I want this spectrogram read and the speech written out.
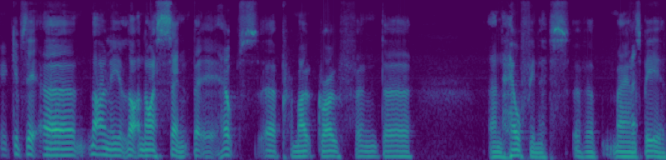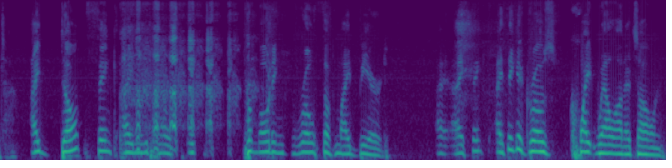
It gives it uh, not only a lot of nice scent, but it helps uh, promote growth and uh, and healthiness of a man's beard. I don't think I need help promoting growth of my beard. I, I think I think it grows quite well on its own.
